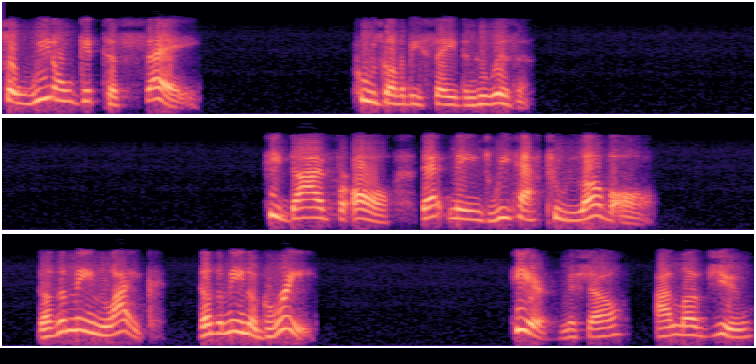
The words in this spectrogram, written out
So we don't get to say who's going to be saved and who isn't. He died for all. That means we have to love all. Doesn't mean like, doesn't mean agree. Here, Michelle, I loved you.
